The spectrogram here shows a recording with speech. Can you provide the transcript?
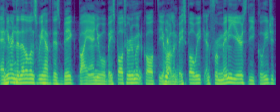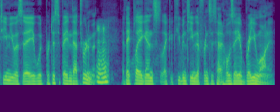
And here in the Netherlands, we have this big biannual baseball tournament called the Haarlem Baseball Week. And for many years, the collegiate team USA would participate in that tournament. Mm-hmm. They'd play against like a Cuban team that, for instance, had Jose Abreu on it.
